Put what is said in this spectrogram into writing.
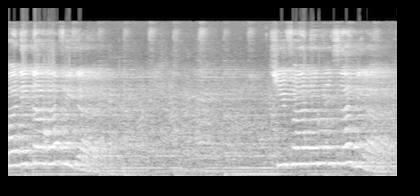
Wanita Hafida Syifa Nurul Sabila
